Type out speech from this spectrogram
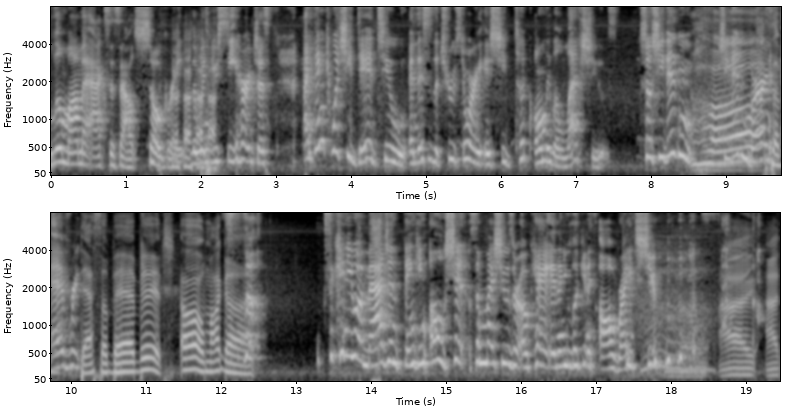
Lil Mama acts us out so great. That when you see her just, I think what she did too, and this is the true story, is she took only the left shoes. So she didn't. she didn't Oh, burn that's a, every. That's a bad bitch. Oh my god. So, so can you imagine thinking, "Oh shit, some of my shoes are okay," and then you look and it's all right shoes? Uh, I I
